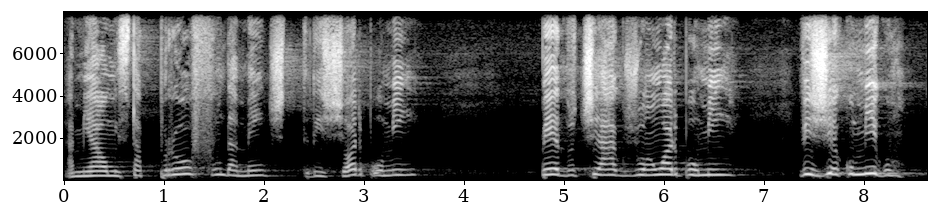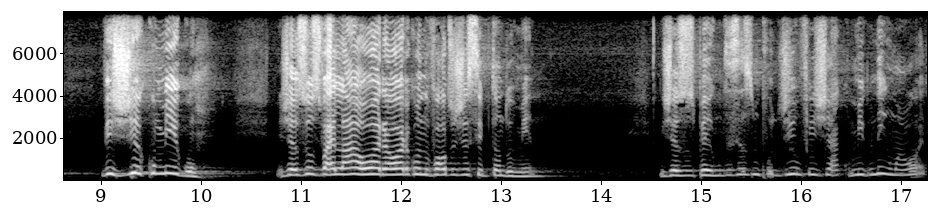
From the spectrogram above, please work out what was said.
A minha alma está profundamente triste. Ore por mim. Pedro, Tiago, João, ore por mim. Vigia comigo. Vigia comigo. Jesus vai lá, ora, ora, quando volta os discípulos estão dormindo. E Jesus pergunta: vocês não podiam vigiar comigo nenhuma hora?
